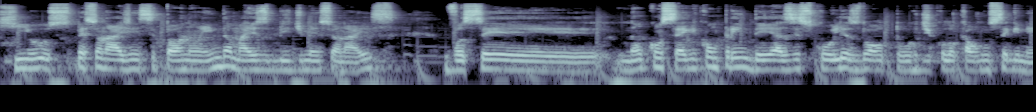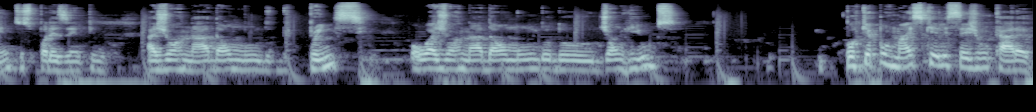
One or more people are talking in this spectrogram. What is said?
que os personagens se tornam ainda mais bidimensionais. Você não consegue compreender as escolhas do autor de colocar alguns segmentos, por exemplo, a jornada ao mundo do Prince ou a jornada ao mundo do John Hughes. Porque por mais que ele seja um cara,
